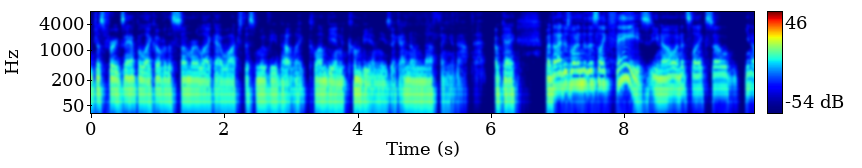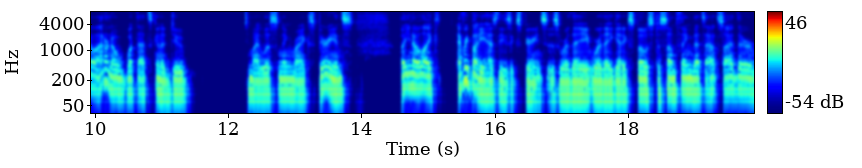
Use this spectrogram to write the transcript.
just for example, like over the summer, like I watched this movie about like Colombian cumbia music. I know nothing about that. Okay. But then I just went into this like phase, you know, and it's like, so, you know, I don't know what that's going to do to my listening, my experience. But, you know, like everybody has these experiences where they where they get exposed to something that's outside their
